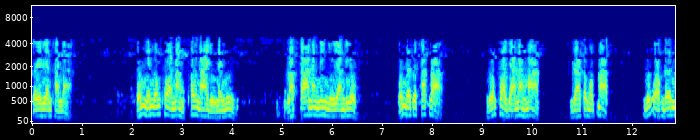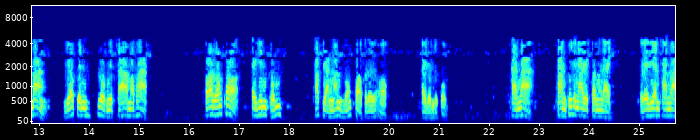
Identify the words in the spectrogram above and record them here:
ก็เลยเรียนท่านว่าผมเห็นหลวงพ่อนั่งภาวนาอยู่ในมือหลับตานั่งนิ่งอยู่อย่างเดียว ผมเลยไปทักว่าหลวงพ่ออย่านั่งมาก อย่าสงบมากลุกออกเดินบ้าง เดี๋ยวเป็นโรคเม็ดตามาพาดพอหลวงพ่อได้ยินผมทักอย่างนั้นหลวงพ่อก็เลยออกไปเดินจงกรมท่านว่า ท่านพิจารณาได้ความไรก็เลยเรียนท่านว่า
